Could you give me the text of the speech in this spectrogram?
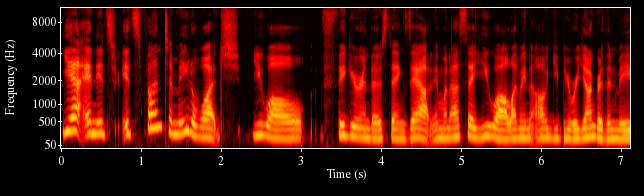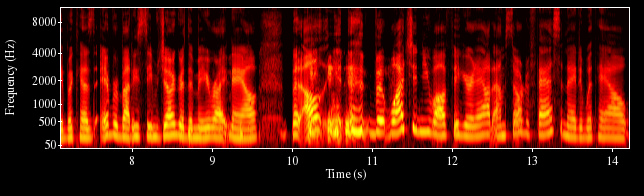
Yeah, and it's it's fun to me to watch you all figuring those things out. And when I say you all, I mean all you were younger than me because everybody seems younger than me right now. But all, but watching you all figure it out, I'm sort of fascinated with how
